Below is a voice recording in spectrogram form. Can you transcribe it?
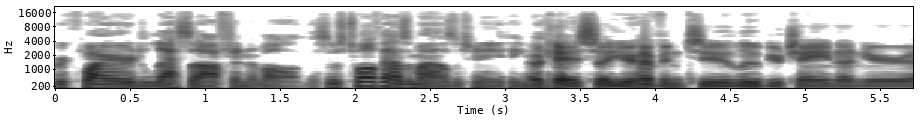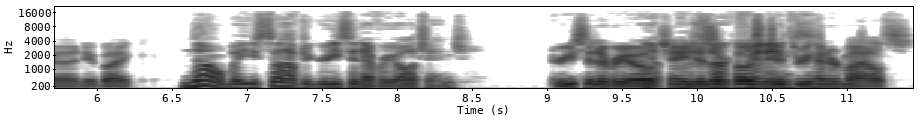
required less often of all of this. It was 12,000 miles between anything. Okay, so you're having to lube your chain on your uh, new bike. No, but you still have to grease it every oil change. Grease it every oil Yep, change as opposed fittings. to 300 miles.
